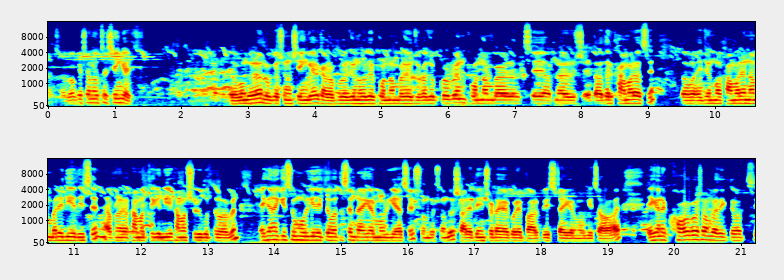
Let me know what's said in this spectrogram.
আচ্ছা লোকেশন হচ্ছে সিঙ্গার তো বন্ধুরা লোকেশন সিঙ্গার কারও প্রয়োজন হলে ফোন নাম্বারে যোগাযোগ করবেন। ফোন নাম্বার হচ্ছে আপনার তাদের খামার আছে তো এই জন্য খামারের নাম্বারই দিয়ে দিচ্ছে। আপনারা খামার থেকে নিয়ে খামার শুরু করতে পারবেন। এখানে কিছু মুরগি দেখতে পাচ্ছেন টাইগার মুরগি আছে সুন্দর সুন্দর। সাড়ে তিনশো টাকা করে পার পিস টাইগার মুরগি চাওয়া হয়। এখানে খরগোশ আমরা দেখতে পাচ্ছি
